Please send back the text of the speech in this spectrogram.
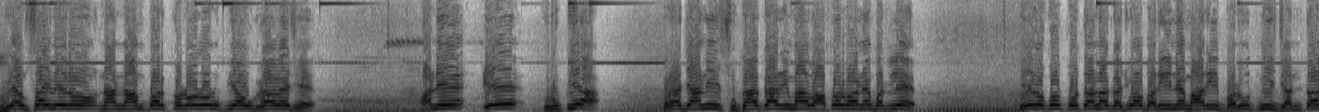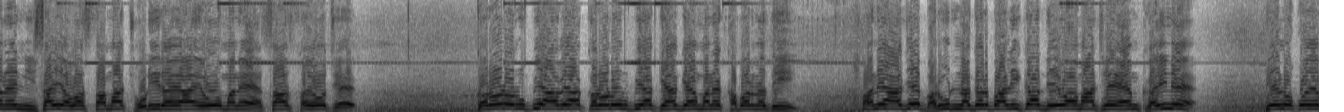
વ્યવસાય વેરોના નામ પર કરોડો રૂપિયા ઉઘરાવે છે અને એ રૂપિયા પ્રજાની સુખાકારીમાં વાપરવાને બદલે એ લોકો પોતાના ગજવા ભરીને મારી ભરૂચની જનતાને નિશાઈ અવસ્થામાં છોડી રહ્યા એવો મને અહેસાસ થયો છે. કરોડો રૂપિયા આવ્યા, કરોડો રૂપિયા ક્યાં ગયા મને ખબર નથી. અને આજે ભરૂચ નગરપાલિકા દેવામાં છે એમ કહીને તે લોકોએ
